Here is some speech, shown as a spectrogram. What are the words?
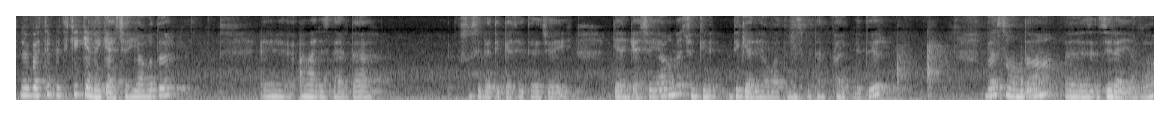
Növbəti bitki yenə gərçək yağıdır. E, analizlərdə xüsusilə diqqət yetirəcəyik yenə gərçək yağına, çünki digər yağlardan nisbətən fərqlidir. Və sonda e, zirə yağı,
